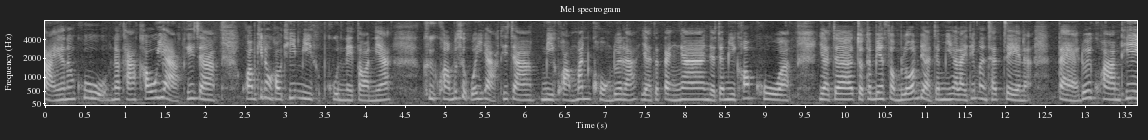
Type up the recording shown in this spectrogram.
สๆกันทั้งคู่นะคะเขาอยากที่จะความคิดของเขาที่มีกับคุณในตอนเนี้ยคือความรู้สึกว่าอยากที่จะมีความมั่นคงด้วยละอยากจะแต่งงาน อยากจะมีครอบครัว อยากจะจดทะเบียนสมรสอยากจะมีอะไรที่มันชัดเจนอะแต่ด้วยความที่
